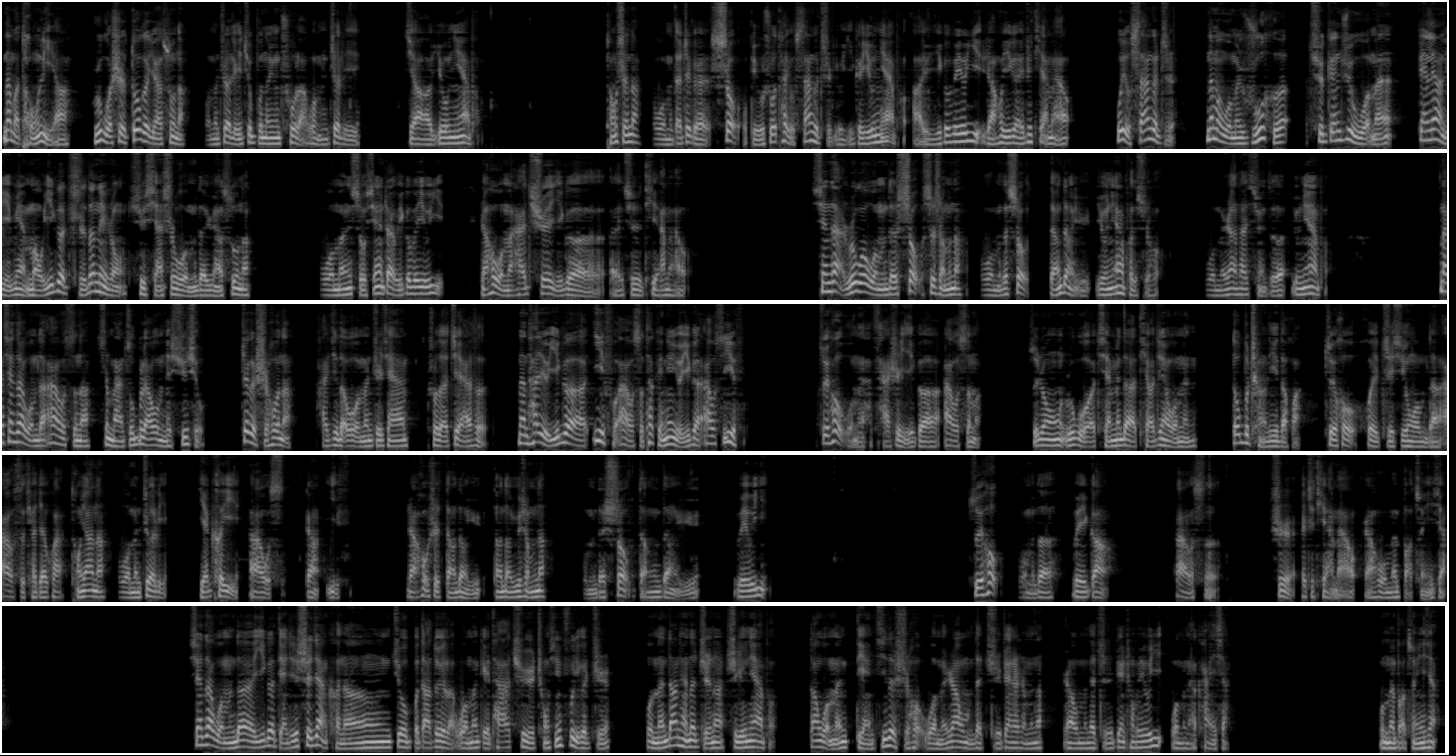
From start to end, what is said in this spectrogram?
那么同理啊，如果是多个元素呢，我们这里就不能用 true 了，我们这里叫 uniapp。同时呢，我们的这个 show，比如说它有三个值，有一个 uniapp 啊，有一个 vue，然后一个 html，我有三个值，那么我们如何去根据我们变量里面某一个值的内容去显示我们的元素呢？我们首先这有一个 vue，然后我们还缺一个 html。现在如果我们的 show 是什么呢？我们的 show 等等于 uniapp 的时候，我们让它选择 uniapp。那现在我们的 else 呢是满足不了我们的需求，这个时候呢，还记得我们之前说的 JS，那它有一个 if else，它肯定有一个 else if，最后我们才是一个 else 嘛。最终如果前面的条件我们都不成立的话，最后会执行我们的 else 条件块。同样呢，我们这里也可以 else 杠 if，然后是等等于等等于什么呢？我们的 show 等等于 vue。最后，我们的 v 杠 else 是 HTML，然后我们保存一下。现在我们的一个点击事件可能就不大对了，我们给它去重新赋一个值。我们当前的值呢是 uniapp，当我们点击的时候，我们让我们的值变成什么呢？让我们的值变成 vue。我们来看一下，我们保存一下。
